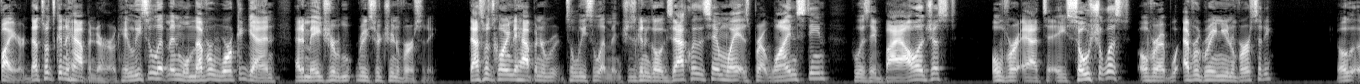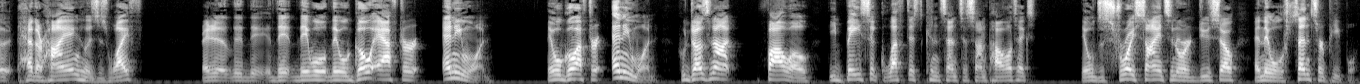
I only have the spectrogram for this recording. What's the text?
fired. That's what's going to happen to her. Okay, Lisa Littman will never work again at a major research university. That's what's going to happen to, Lisa Littman. She's going to go exactly the same way as Bret Weinstein, who is a biologist over at a socialist over at Evergreen University. Uh, Heather Heying, who is his wife, Right? Uh, they, they, they, will, they will go after anyone. They will go after anyone who does not follow the basic leftist consensus on politics. They will destroy science in order to do so, and they will censor people.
